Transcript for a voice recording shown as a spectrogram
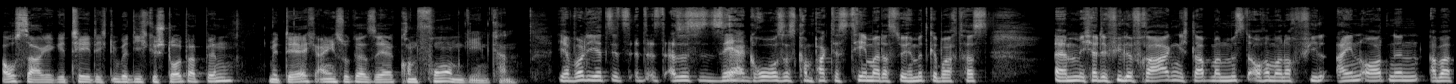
Aussage getätigt, über die ich gestolpert bin, mit der ich eigentlich sogar sehr konform gehen kann. Ja, wollte jetzt jetzt, also es ist ein sehr großes, kompaktes Thema, das du hier mitgebracht hast. Ähm, ich hatte viele Fragen. Ich glaube, man müsste auch immer noch viel einordnen. Aber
